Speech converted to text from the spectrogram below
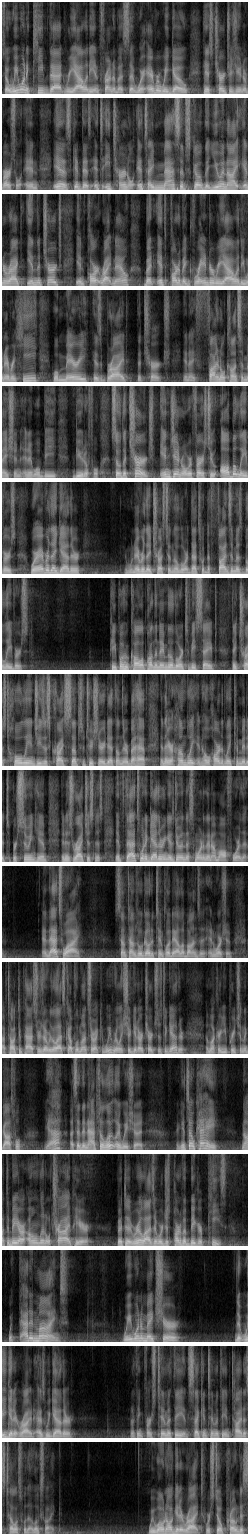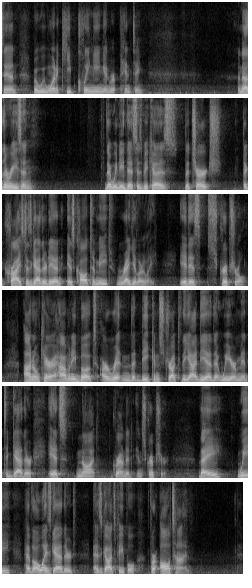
So we want to keep that reality in front of us that wherever we go, His church is universal and is, get this, it's eternal. It's a massive scope that you and I interact in the church in part right now, but it's part of a grander reality whenever He will marry His bride, the church in a final consummation, and it will be beautiful. So, the church in general refers to all believers wherever they gather and whenever they trust in the Lord. That's what defines them as believers. People who call upon the name of the Lord to be saved, they trust wholly in Jesus Christ's substitutionary death on their behalf, and they are humbly and wholeheartedly committed to pursuing Him and His righteousness. If that's what a gathering is doing this morning, then I'm all for them. And that's why Sometimes we'll go to Templo de Alabanza and worship. I've talked to pastors over the last couple of months. They're like, we really should get our churches together. I'm like, are you preaching the gospel? Yeah. I said, then absolutely we should. Like, it's okay not to be our own little tribe here, but to realize that we're just part of a bigger piece. With that in mind, we want to make sure that we get it right as we gather. And I think 1 Timothy and 2 Timothy and Titus tell us what that looks like. We won't all get it right. We're still prone to sin, but we want to keep clinging and repenting. Another reason that we need this is because the church that Christ has gathered in is called to meet regularly. It is scriptural. I don't care how many books are written that deconstruct the idea that we are meant to gather, it's not grounded in Scripture. They, we, have always gathered as God's people for all time.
